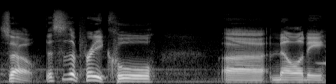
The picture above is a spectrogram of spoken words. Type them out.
So this is a pretty cool uh, melody.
